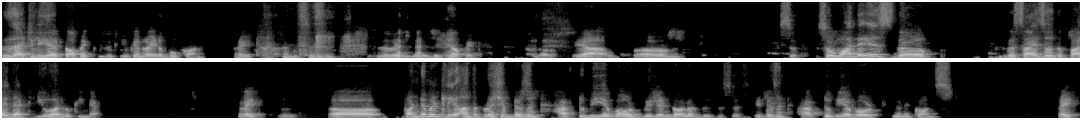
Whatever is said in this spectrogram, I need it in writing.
this is actually a topic that you can write a book on, right? this, is, this is a very very big topic. So yeah. Um, so so one is the the size of the pie that you are looking at, right? Hmm. Uh, fundamentally, entrepreneurship doesn't have to be about billion dollar businesses. It doesn't have to be about unicorns, right?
